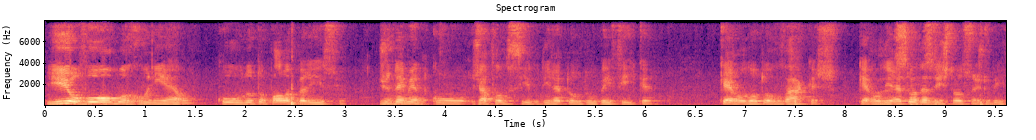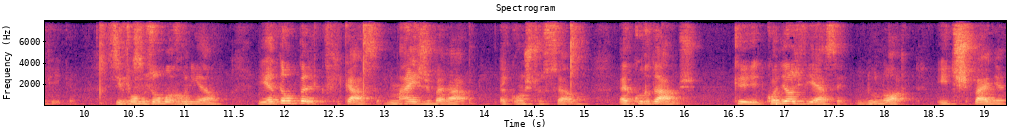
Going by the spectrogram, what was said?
E eu vou a uma reunião com o Dr. Paulo Aparício, juntamente com o já falecido diretor do Benfica, que era o Dr. Vacas, que era o diretor sim, das sim. instalações do Benfica. Sim, e fomos a uma reunião. E então, para que ficasse mais barato a construção, acordámos que quando eles viessem do Norte e de Espanha,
